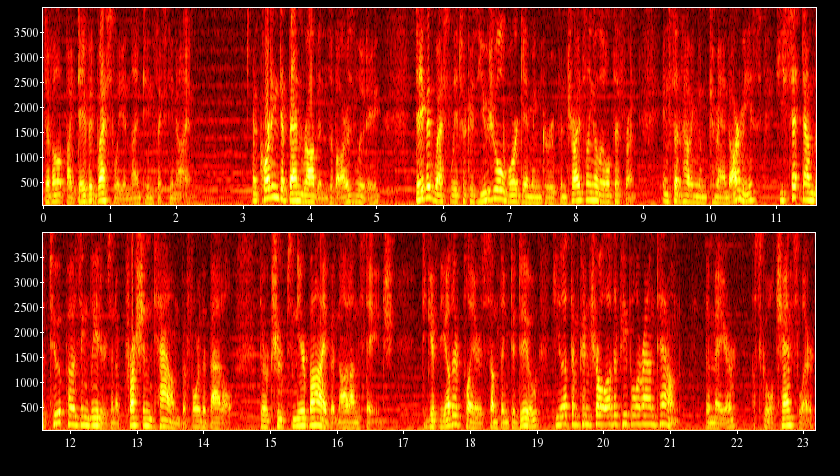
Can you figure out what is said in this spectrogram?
developed by David Wesely in 1969. According to Ben Robbins of Ars Ludi, David Wesely took his usual wargaming group and tried something a little different. Instead of having them command armies, he set down the two opposing leaders in a Prussian town before the battle. There were troops nearby but not on stage. To give the other players something to do, he let them control other people around town. The mayor, a school chancellor,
